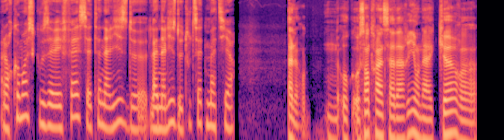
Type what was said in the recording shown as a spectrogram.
Alors comment est-ce que vous avez fait cette analyse de l'analyse de toute cette matière? Alors au, Centre Alain Savary, on a à cœur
